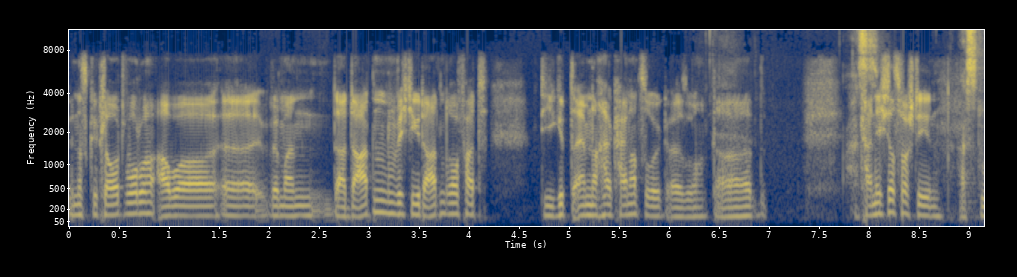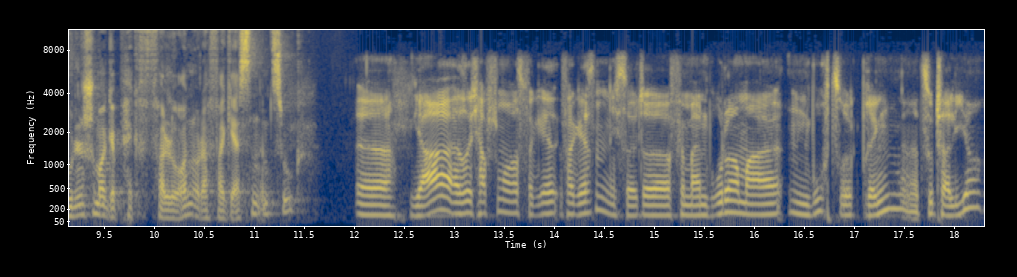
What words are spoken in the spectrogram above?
wenn das geklaut wurde. Aber äh, wenn man da Daten, wichtige Daten drauf hat, die gibt einem nachher keiner zurück. Also da hast, kann ich das verstehen. Hast du denn schon mal Gepäck verloren oder vergessen im Zug? Äh, ja, also ich habe schon mal was verge vergessen. Ich sollte für meinen Bruder mal ein Buch zurückbringen äh, zu Thalia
